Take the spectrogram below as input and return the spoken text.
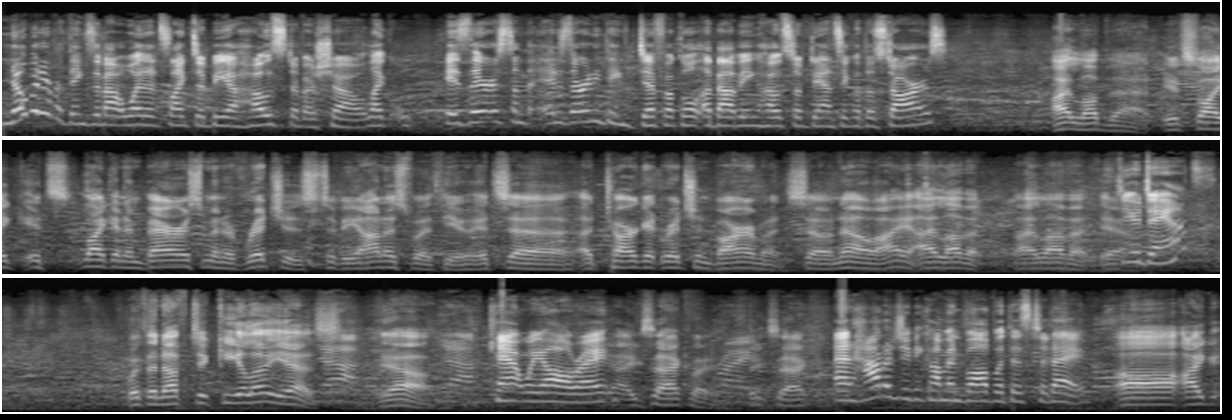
nobody ever thinks about what it's like to be a host of a show. Like, is there something? Is there anything difficult about being host of Dancing with the Stars? I love that. It's like it's like an embarrassment of riches, to be honest with you. It's a, a target-rich environment. So no, I, I love it. I love it. Yeah. Do you dance? With enough tequila, yes. Yeah. Yeah. Yeah. Can't we all, right? Yeah, exactly. Right. Exactly. And how did you become involved with this today? Uh, I,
